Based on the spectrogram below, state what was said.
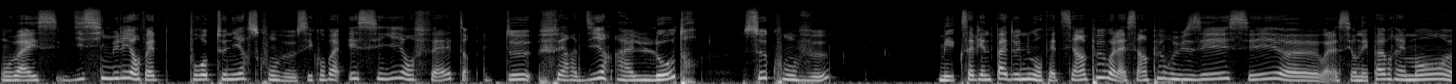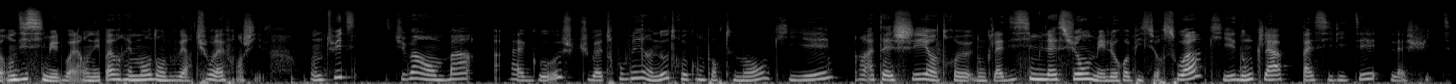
on va dissimuler en fait pour obtenir ce qu'on veut. C'est qu'on va essayer en fait de faire dire à l'autre ce qu'on veut mais que ça vienne pas de nous en fait. C'est un peu voilà, c'est un peu rusé, c'est euh, voilà, si on n'est pas vraiment, euh, on dissimule, voilà, on n'est pas vraiment dans l'ouverture, la franchise. Ensuite, si tu vas en bas à gauche, tu vas trouver un autre comportement qui est rattaché entre donc la dissimulation mais le repli sur soi, qui est donc la passivité, la fuite.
